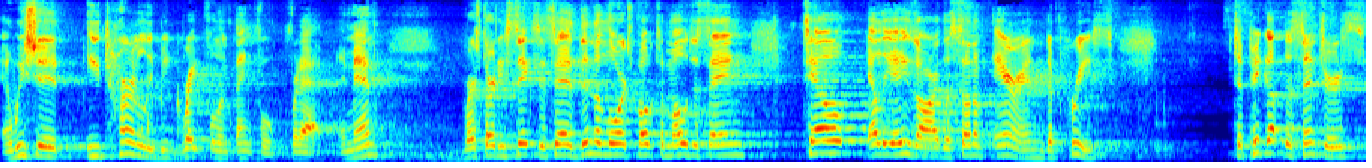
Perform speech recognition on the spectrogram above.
And we should eternally be grateful and thankful for that. Amen. Verse 36, it says, Then the Lord spoke to Moses, saying, Tell Eleazar, the son of Aaron, the priest, to pick up the censers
